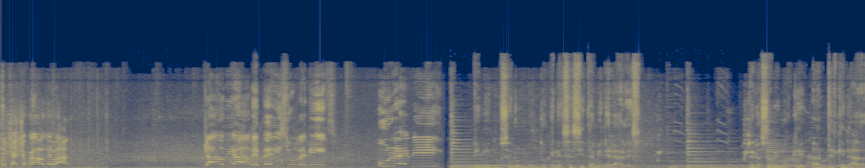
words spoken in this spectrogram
Muchachos, ¿para dónde van? Claudia, me pedís un remix. ¡Un remix! Vivimos en un mundo que necesita minerales. Pero sabemos que, antes que nada,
